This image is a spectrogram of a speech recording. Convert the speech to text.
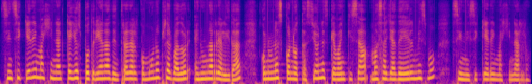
sin siquiera imaginar que ellos podrían adentrar al común observador en una realidad con unas connotaciones que van quizá más allá de él mismo, sin ni siquiera imaginarlo.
